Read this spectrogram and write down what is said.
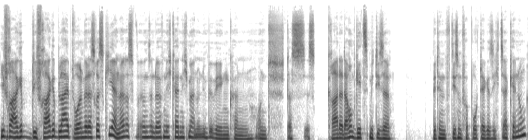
Die Frage, die Frage bleibt, wollen wir das riskieren, ne? dass wir uns in der Öffentlichkeit nicht mehr anonym bewegen können? Und das ist gerade darum geht's mit dieser mit dem, diesem Verbot der Gesichtserkennung.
